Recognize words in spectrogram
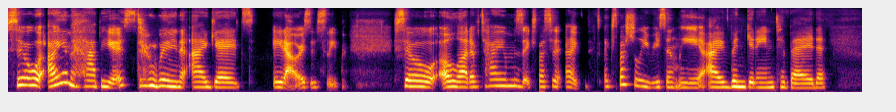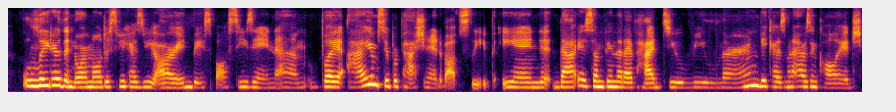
So I am happiest when I get eight hours of sleep. So a lot of times, especially uh, especially recently, I've been getting to bed later than normal just because we are in baseball season. Um, but I am super passionate about sleep. And that is something that I've had to relearn because when I was in college,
